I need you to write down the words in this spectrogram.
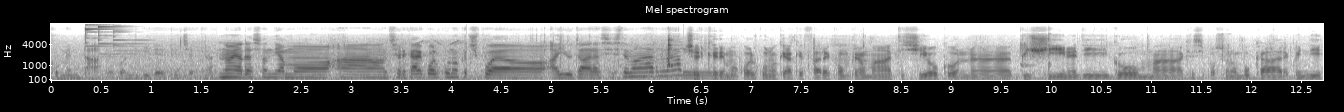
commentate, condividete, eccetera. Noi adesso andiamo a cercare qualcuno che ci può aiutare a sistemarla. Cercheremo qualcuno che ha a che fare con pneumatici o con eh, piscine di gomma che si possono bucare, quindi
